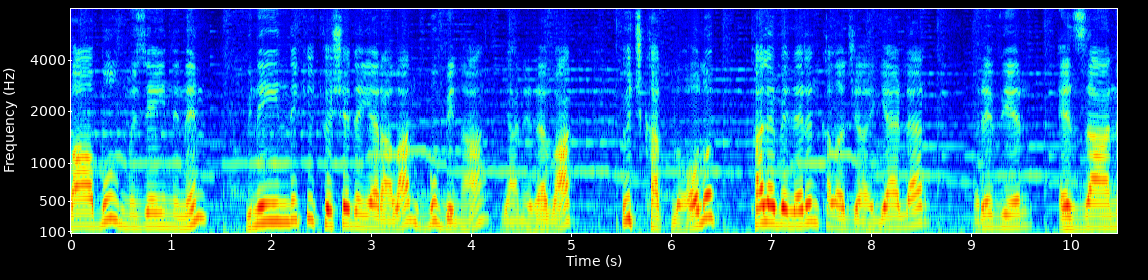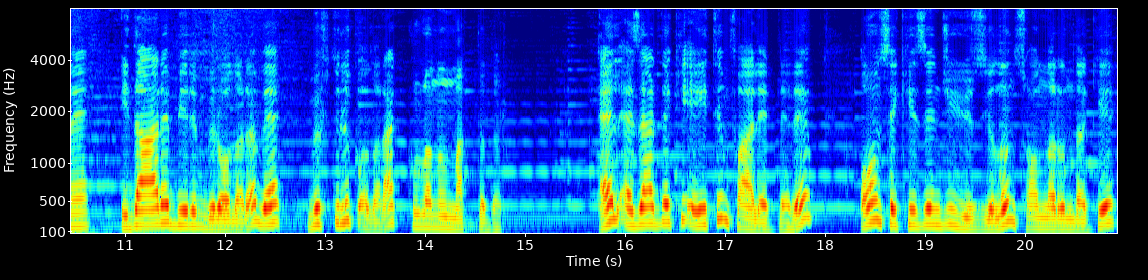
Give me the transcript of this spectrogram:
Babul Müzeyni'nin güneyindeki köşede yer alan bu bina yani revak 3 katlı olup talebelerin kalacağı yerler revir, eczane, idare birim büroları ve müftülük olarak kullanılmaktadır. El Ezer'deki eğitim faaliyetleri 18. yüzyılın sonlarındaki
